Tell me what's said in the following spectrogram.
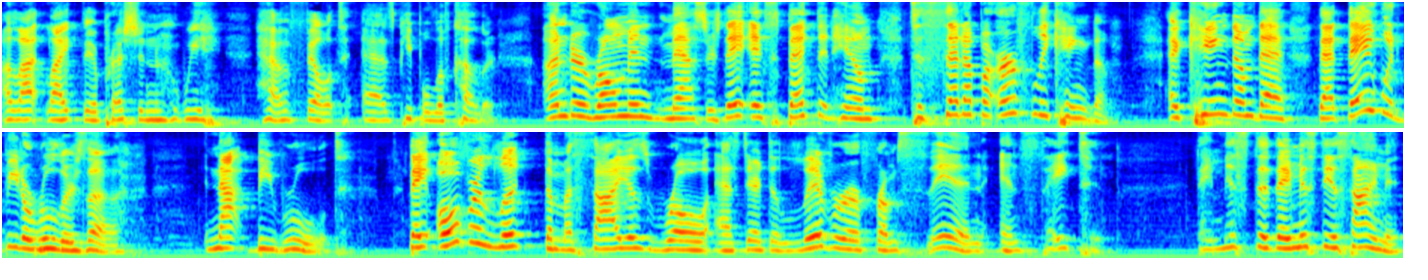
a lot like the oppression we have felt as people of color under Roman masters, they expected him to set up an earthly kingdom, a kingdom that, that they would be the rulers of, not be ruled. They overlooked the Messiah's role as their deliverer from sin and Satan. They missed the, they missed the assignment.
